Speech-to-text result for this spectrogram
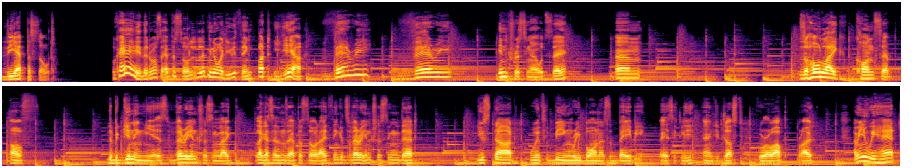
the episode. Okay, that was the episode. Let me know what you think. But yeah, very, very interesting, I would say. Um, the whole like concept of the beginning here is very interesting. Like, like I said in the episode, I think it's very interesting that you start with being reborn as a baby, basically, and you just grow up, right? I mean, we had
